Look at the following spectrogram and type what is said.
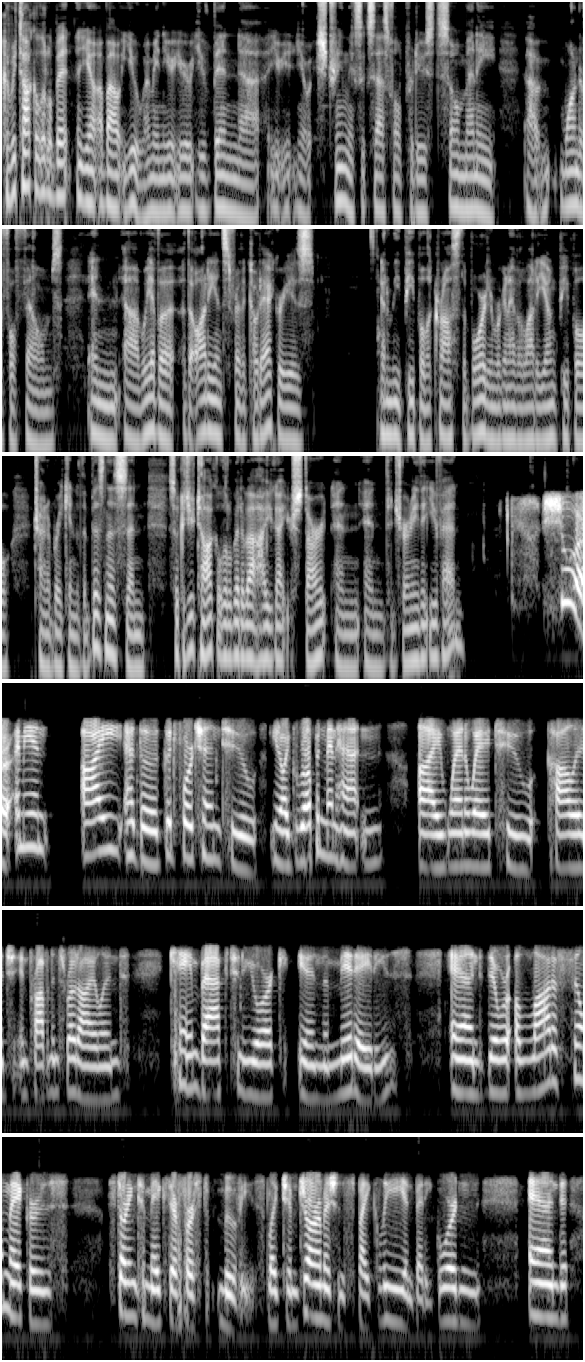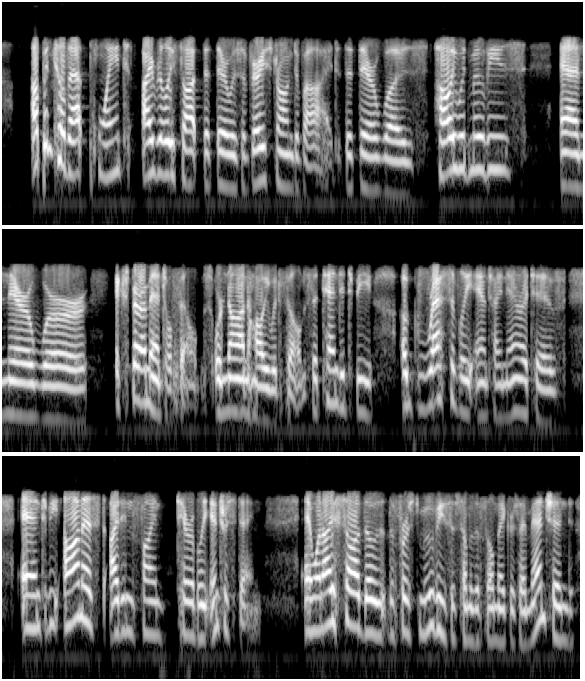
could we talk a little bit you know about you? I mean, you you you've been uh, you, you know extremely successful, produced so many uh, wonderful films, and uh, we have a the audience for the Kodakery is going to be people across the board, and we're going to have a lot of young people trying to break into the business. And so, could you talk a little bit about how you got your start and and the journey that you've had? Sure. I mean, I had the good fortune to, you know, I grew up in Manhattan. I went away to college in Providence, Rhode Island, came back to New York in the mid 80s, and there were a lot of filmmakers starting to make their first movies, like Jim Jarmusch and Spike Lee and Bette Gordon. And up until that point, I really thought that there was a very strong divide, that there was Hollywood movies and there were experimental films or non Hollywood films that tended to be aggressively anti narrative. And to be honest, I didn't find terribly interesting. And when I saw those, the first movies of some of the filmmakers I mentioned,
